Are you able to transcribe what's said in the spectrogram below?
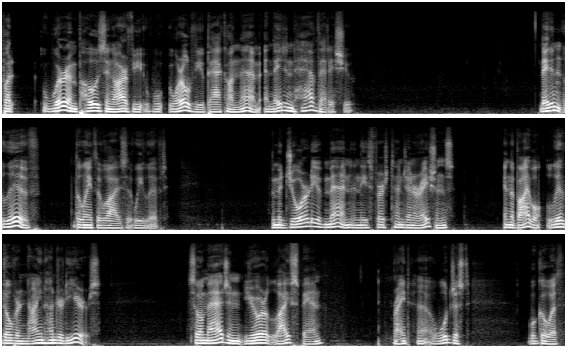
But we're imposing our view, worldview back on them, and they didn't have that issue. They didn't live the length of lives that we lived. The majority of men in these first 10 generations in the Bible lived over 900 years. So imagine your lifespan right? Uh, we'll just we'll go with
